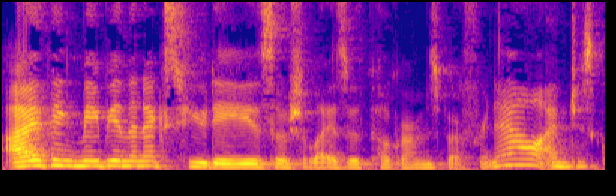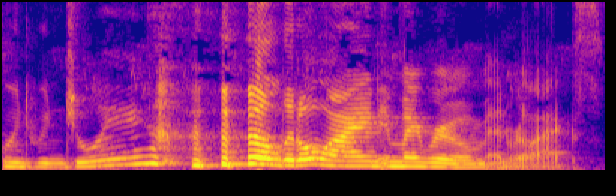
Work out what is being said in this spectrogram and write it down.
I think maybe in the next few days, socialize with pilgrims. But for now, I'm just going to enjoy a little wine in my room and relax.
